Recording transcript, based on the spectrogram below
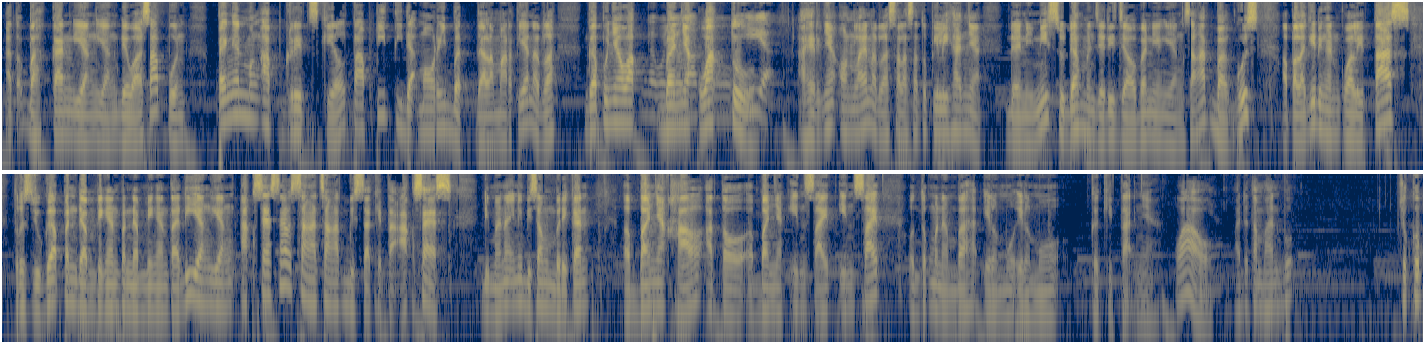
atau bahkan yang yang dewasa pun pengen mengupgrade skill tapi tidak mau ribet. Dalam artian adalah nggak punya wak- punya banyak waktu. waktu, iya. Akhirnya online adalah salah satu pilihannya dan ini sudah menjadi jawaban yang yang sangat bagus apalagi dengan kualitas terus juga pendampingan-pendampingan tadi yang yang aksesnya sangat-sangat bisa kita akses di mana ini bisa memberikan eh, banyak hal atau eh, banyak insight-insight untuk menambah ilmu-ilmu ke kitanya. Wow, ada tambahan Bu? Cukup.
